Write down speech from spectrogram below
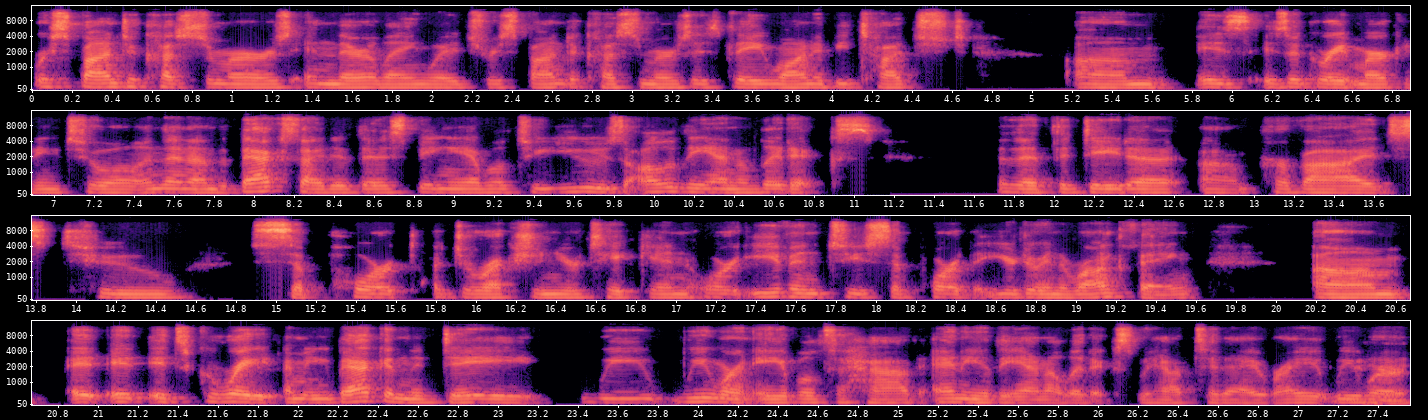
respond to customers in their language, respond to customers as they want to be touched, um, is is a great marketing tool. And then on the backside of this, being able to use all of the analytics that the data um, provides to support a direction you're taking, or even to support that you're doing the wrong thing. Um, it, it, it's great. I mean, back in the day, we we weren't able to have any of the analytics we have today, right? We mm-hmm. were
